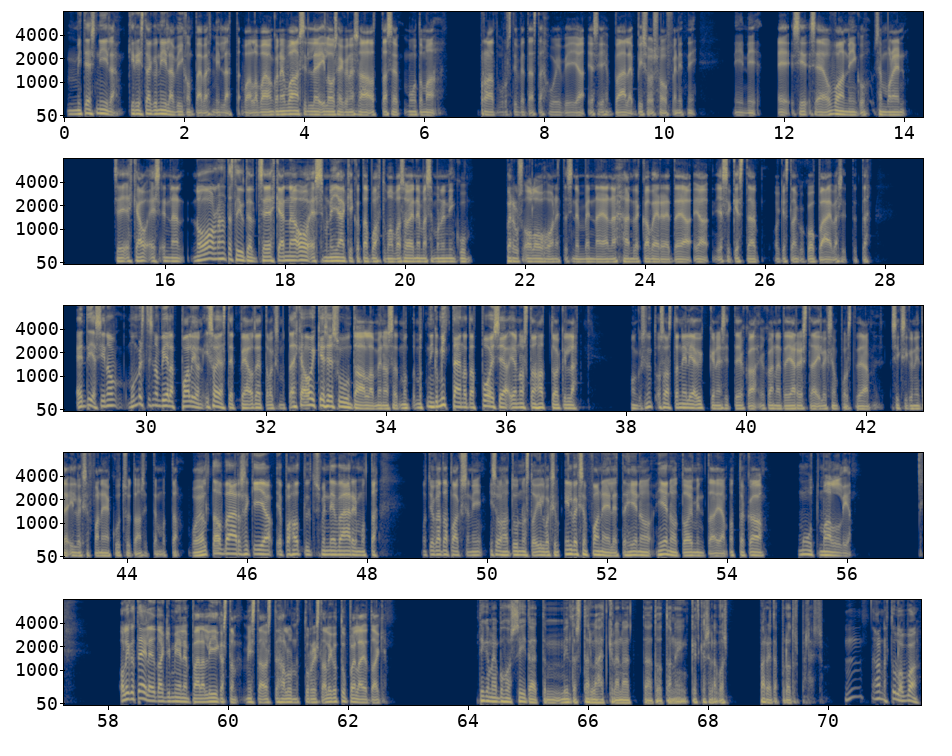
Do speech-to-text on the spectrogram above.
miten niillä, kiristääkö niillä viikonpäivät millään tavalla vai onko ne vaan silleen iloisia, kun ne saa ottaa se muutama bratwurstin vetää sitä huiviin ja, ja siihen päälle Bischofshoffenit, niin, niin, niin se, on vaan niinku semmoinen, se ei ehkä ole edes enää, no onhan tästä juteltu, se ei ehkä enää ole edes semmoinen jääkiekko-tapahtuma, vaan se on enemmän semmoinen niinku perusolohoon, että sinne mennään ja nähdään niitä kavereita ja, ja, ja se kestää oikeastaan koko päivä sitten, että – en tiedä, siinä on, mun mielestä siinä on vielä paljon isoja steppejä otettavaksi, mutta ehkä oikeaan suuntaan ollaan menossa, mutta, mutta niin mitään ota pois ja, ja nostan hattua kyllä. Onko se nyt osasto 4-1 sitten, joka, joka näitä järjestää Ilveksen puolesta ja siksikö niitä Ilveksen faneja kutsutaan sitten, mutta voi olla, että on väärä sekin ja, ja pahoittelut, menee väärin, mutta, mutta joka tapauksessa niin isohan tunnusto Ilveksen, Ilveksen faneille, että hienoa, hienoa toimintaa ja ottakaa muut mallia. Oliko teille jotakin mielen päällä liikasta, mistä olisitte halunnut turista? Oliko Tupella jotakin? Pitikö meidän puhua siitä, että miltä tällä hetkellä näyttää, tuota, niin ketkä siellä voisi pärjätä pudotuspeleissä? Mm, anna tulla vaan.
